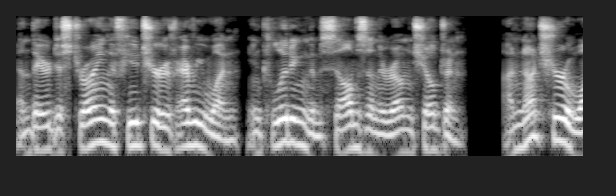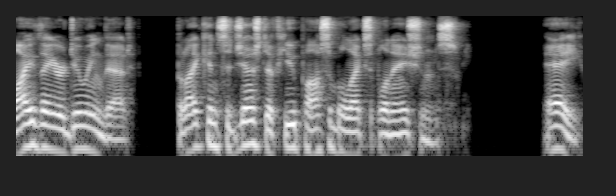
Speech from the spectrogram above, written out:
and they are destroying the future of everyone, including themselves and their own children. I'm not sure why they are doing that, but I can suggest a few possible explanations. A.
